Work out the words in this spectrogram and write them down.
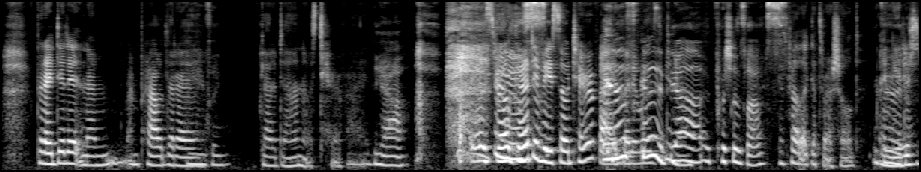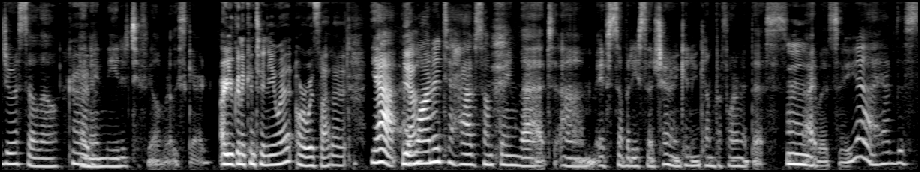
but I did it, and I'm I'm proud that I Amazing. Got it done. I was terrified. Yeah. It was real It good to be so terrified, It is but it was good. know, yeah. It pushes us. It felt like a threshold. I needed to do a solo, Good. and I needed to feel really scared. Are you going to continue it or was that it? Yeah, Yeah? I wanted to have something that um, if somebody said, "Sharon, can you come perform at this?" Mm. I would say, "Yeah, I have this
